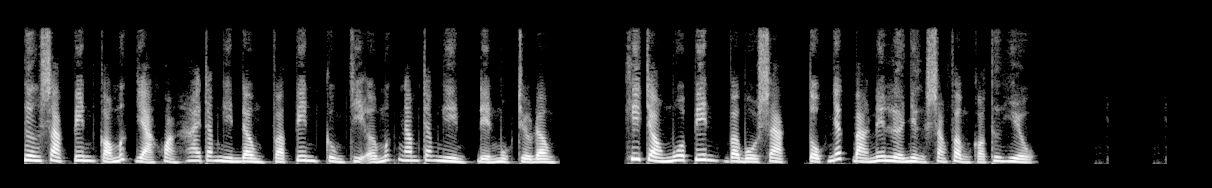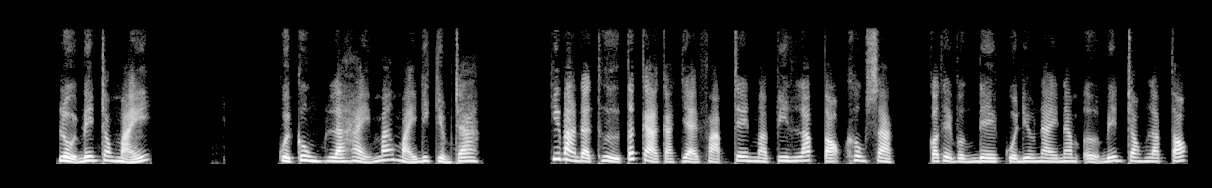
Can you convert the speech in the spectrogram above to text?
Thường sạc pin có mức giá khoảng 200.000 đồng và pin cùng chỉ ở mức 500.000 đến 1 triệu đồng. Khi chọn mua pin và bộ sạc, tốt nhất bạn nên lựa những sản phẩm có thương hiệu. Lỗi bên trong máy Cuối cùng là hãy mang máy đi kiểm tra. Khi bạn đã thử tất cả các giải pháp trên mà pin laptop không sạc, có thể vấn đề của điều này nằm ở bên trong laptop.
